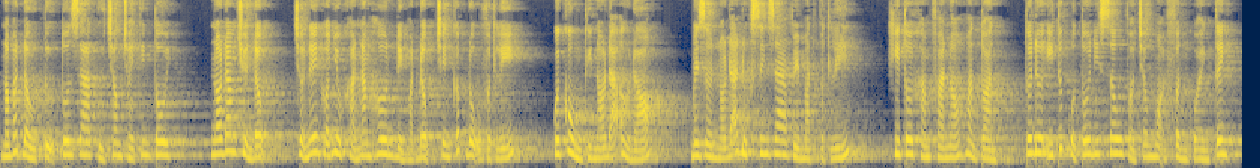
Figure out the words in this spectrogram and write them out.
Nó bắt đầu tự tuôn ra từ trong trái tim tôi. Nó đang chuyển động, trở nên có nhiều khả năng hơn để hoạt động trên cấp độ vật lý. Cuối cùng thì nó đã ở đó. Bây giờ nó đã được sinh ra về mặt vật lý. Khi tôi khám phá nó hoàn toàn, tôi đưa ý thức của tôi đi sâu vào trong mọi phần của hành tinh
